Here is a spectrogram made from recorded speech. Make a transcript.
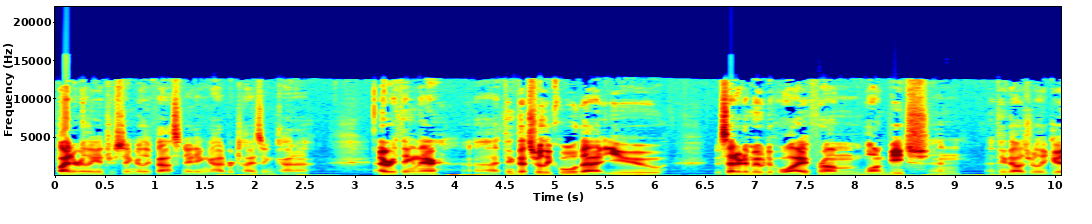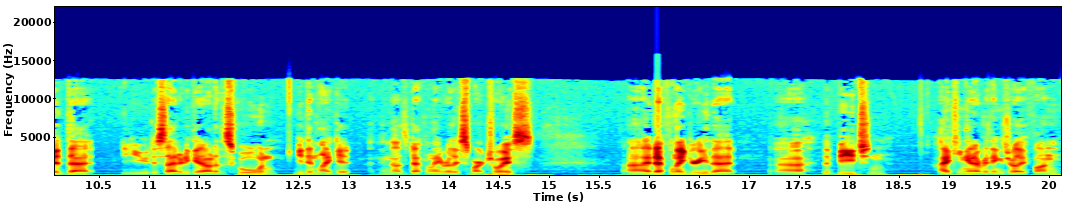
find it really interesting, really fascinating, advertising, kind of everything there. Uh, I think that's really cool that you decided to move to Hawaii from Long Beach, and I think that was really good that you decided to get out of the school when you didn't like it. I think that was definitely a really smart choice. Uh, I definitely agree that uh, the beach and hiking and everything is really fun.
